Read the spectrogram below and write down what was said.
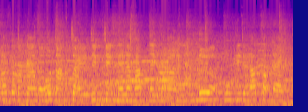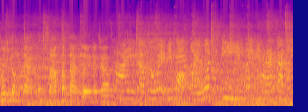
นะครับว่าคณะกรรมการบอกว่าหนักใจจริงๆเลยนะครับ ในการเลือกผู้ที่ได้รับตำแหน่งทุกตำแหน่งทั้งสามตำแหน่งเลยนะครับ ใช่ค่ะเพราะว่าอย่างที่บอกไปว่าดีไม่แพ้กันจ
